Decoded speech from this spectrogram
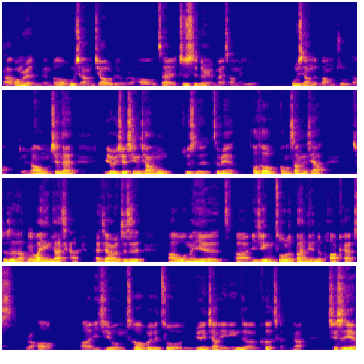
打工人能够互相交流，然后在知识跟人脉上面有互相的帮助到。对，然后我们现在也有一些新项目，就是这边偷偷工商一下，就是欢迎大家来加入。就是啊、呃，我们也啊、呃、已经做了半年的 podcast，然后啊、呃、以及我们之后会做有点像影音的课程。那其实也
